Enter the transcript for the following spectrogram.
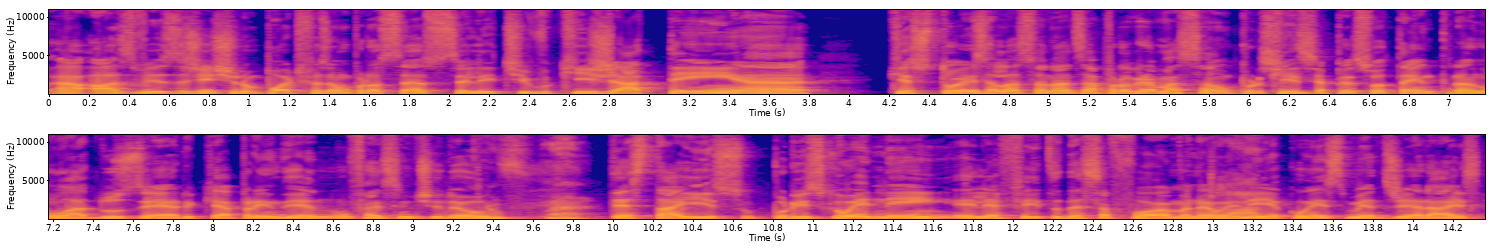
Às vezes a gente não pode fazer um processo seletivo que já tenha questões relacionadas à programação. Porque Sim. se a pessoa está entrando lá do zero e quer aprender, não faz sentido eu é. testar isso. Por isso que o Enem ele é feito dessa forma, né? Claro. O Enem é conhecimentos gerais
